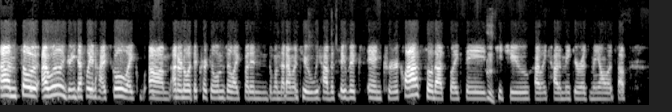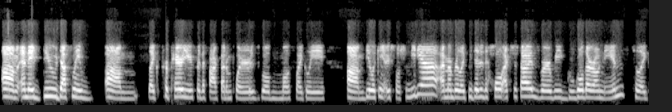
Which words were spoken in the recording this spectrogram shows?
Um, so I will agree, definitely in high school, like um, I don't know what the curriculums are like, but in the one that I went to, we have a civics and career class. So that's like they Hmm. teach you how like how to make your resume, all that stuff. Um, and they do definitely um, like prepare you for the fact that employers will most likely um, be looking at your social media. I remember like we did a whole exercise where we Googled our own names to like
